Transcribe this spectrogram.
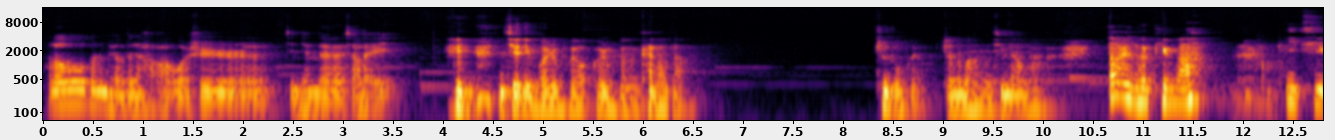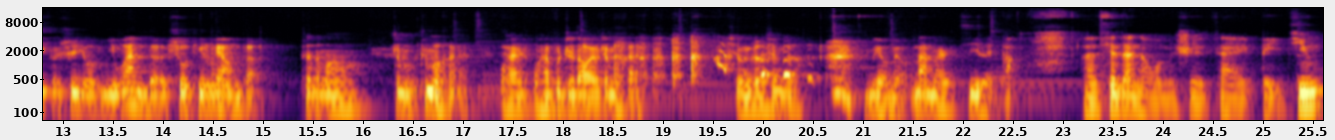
Hello，观众朋友，大家好，我是今天的小磊。你确定观众朋友、观众朋友能看到咱？听众朋友，真的吗？能听到吗？当然能听啊！一期可是有一万的收听量的。真的吗？这么这么狠？我还我还不知道有这么狠。熊哥，熊哥，没有没有，慢慢积累吧。呃，现在呢，我们是在北京，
